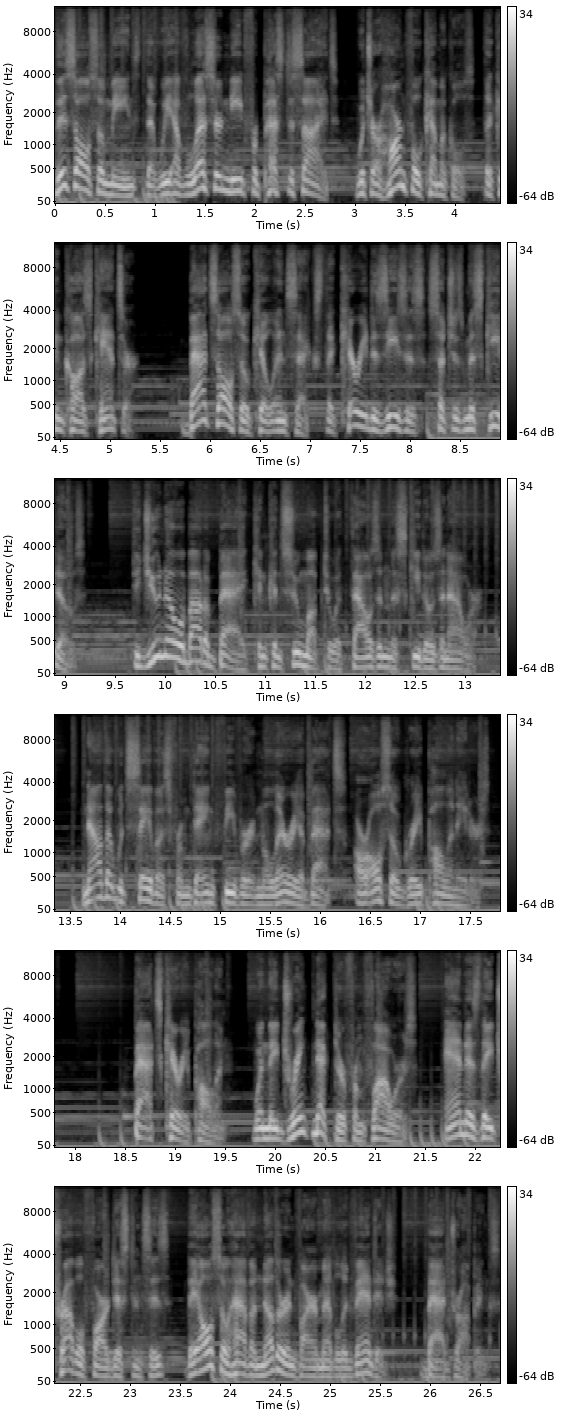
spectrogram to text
This also means that we have lesser need for pesticides, which are harmful chemicals that can cause cancer. Bats also kill insects that carry diseases such as mosquitoes. Did you know about a bag can consume up to a thousand mosquitoes an hour? Now that would save us from dengue fever and malaria bats are also great pollinators. Bats carry pollen when they drink nectar from flowers, and as they travel far distances, they also have another environmental advantage, bad droppings,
